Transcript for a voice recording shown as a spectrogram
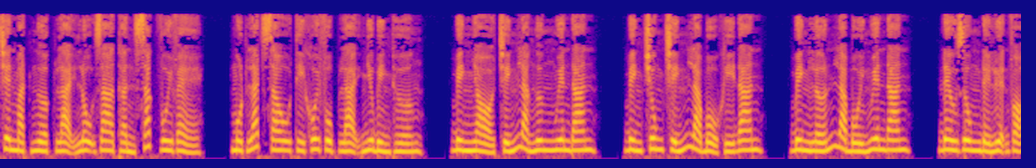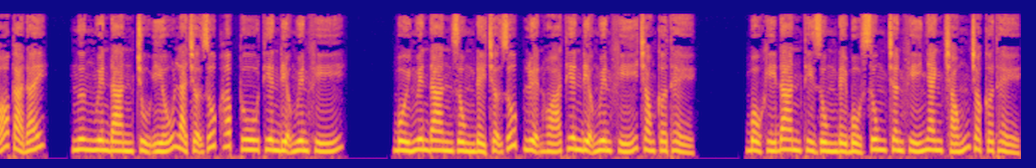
trên mặt ngược lại lộ ra thần sắc vui vẻ. Một lát sau thì khôi phục lại như bình thường. Bình nhỏ chính là ngưng nguyên đan, bình trung chính là bổ khí đan, bình lớn là bồi nguyên đan, đều dùng để luyện võ cả đấy. Ngưng nguyên đan chủ yếu là trợ giúp hấp thu thiên địa nguyên khí. Bồi nguyên đan dùng để trợ giúp luyện hóa thiên địa nguyên khí trong cơ thể. Bổ khí đan thì dùng để bổ sung chân khí nhanh chóng cho cơ thể.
